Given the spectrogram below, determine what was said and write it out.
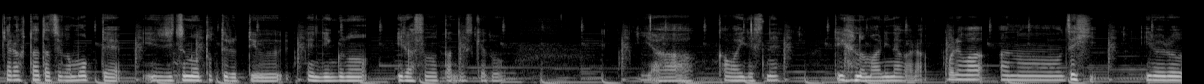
キャラクターたちが持ってリズムを取ってるっていうエンディングのイラストだったんですけどいやー可愛いですね。っていうのもありながらこれはあのー、ぜひいろいろ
